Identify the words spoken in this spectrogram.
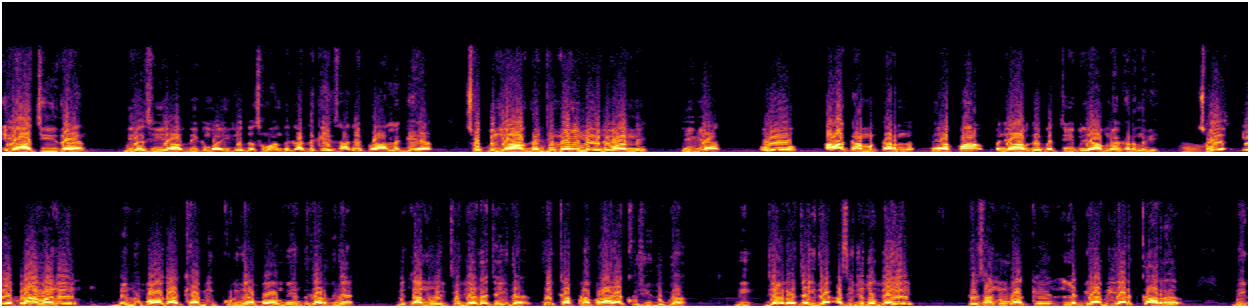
ਇਹ ਆ ਚੀਜ਼ ਹੈ ਵੀ ਅਸੀਂ ਆਪਦੀ ਕਮਾਈ ਚੋਂ ਦਸਵੰਦ ਕੱਢ ਕੇ ਸਾਰੇ ਭਰਾ ਲੱਗੇ ਆ। ਸੋ ਪੰਜਾਬ ਦੇ ਜਿੰਨੇ ਵੀ ਨੌਜਵਾਨ ਨੇ ਠੀਕ ਆ ਉਹ ਆ ਕੰਮ ਕਰਨ ਤੇ ਆਪਾਂ ਪੰਜਾਬ ਦੇ ਬੱਚੇ ਹੀ ਪੰਜਾਬ ਨਾਲ ਖੜਨਗੇ। ਸੋ ਇਹ ਭਰਾਵਾਂ ਨੇ ਮੈਨੂੰ ਬਹੁਤ ਆਖਿਆ ਵੀ ਕੁੜੀਆਂ ਬਹੁਤ ਮਿਹਨਤ ਕਰਦੀਆਂ। ਵੀ ਤੁਹਾਨੂੰ ਇੱਥੇ ਜਾਣਾ ਚਾਹੀਦਾ ਤੇ ਇੱਕ ਆਪਣਾ ਭਰਾ ਆ, ਖੁਸ਼ੀ ਦੁੱਗਾ, ਵੀ ਜਾਣਾ ਚਾਹੀਦਾ। ਅਸੀਂ ਜਦੋਂ ਗਏ ਤੇ ਸਾਨੂੰ ਵਾਕਈ ਲੱਗਿਆ ਵੀ ਯਾਰ ਘਰ ਵੀ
